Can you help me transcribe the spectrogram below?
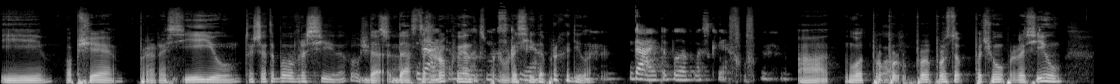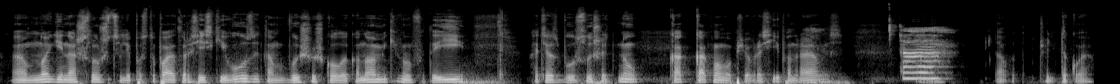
и вообще про Россию. То есть это было в России, да, получается? Да, да стажировка да, в Яндекс в, в России, да, проходила? Да, это было в Москве. А, вот, про, про, просто почему про Россию? Э, многие наши слушатели поступают в российские вузы, там, в высшую школу экономики, в МФТИ. Хотелось бы услышать, ну, как, как вам вообще в России понравилось? А... Да, вот, что-нибудь такое.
